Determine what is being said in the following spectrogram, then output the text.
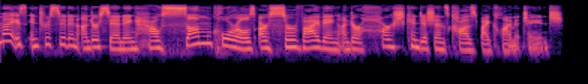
Emma is interested in understanding how some corals are surviving under harsh conditions caused by climate change.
